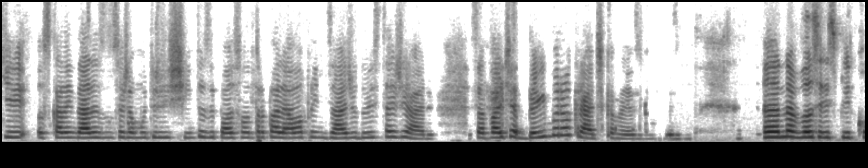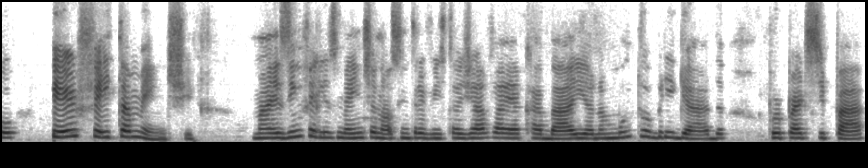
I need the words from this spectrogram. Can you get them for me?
que os calendários não sejam muito distintos e possam atrapalhar o aprendizagem do estagiário. Essa parte é bem burocrática mesmo. Ana, você explicou perfeitamente. Mas infelizmente a nossa entrevista já vai acabar e Ana, muito obrigada por participar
